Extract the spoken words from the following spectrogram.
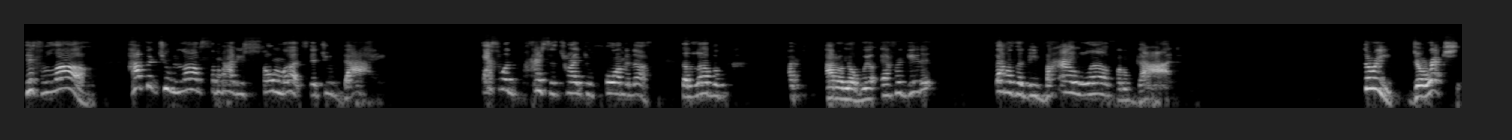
This love. How could you love somebody so much that you die? That's what Christ is trying to form in us. The love of, I, I don't know, we'll ever get it. That was a divine love from God. Three, direction.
